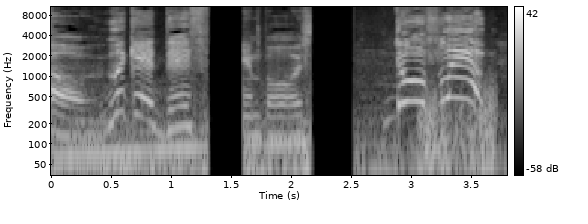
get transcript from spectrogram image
Oh, look at this bullshit. Do a flip!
